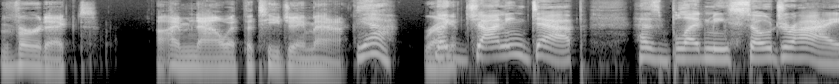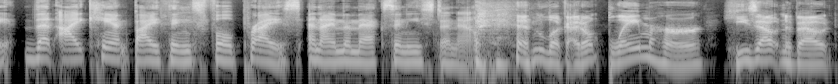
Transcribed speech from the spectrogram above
verdict. I'm now at the TJ Maxx. Yeah. Right. Like Johnny Depp has bled me so dry that I can't buy things full price and I'm a Maxinista now. and look, I don't blame her. He's out and about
